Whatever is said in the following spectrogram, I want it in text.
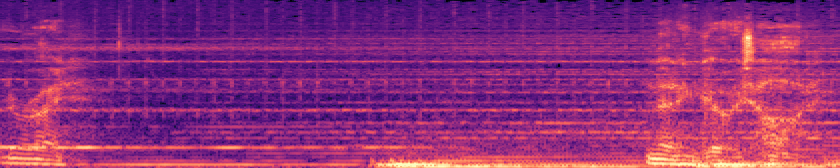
You're right. Letting go is hard.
